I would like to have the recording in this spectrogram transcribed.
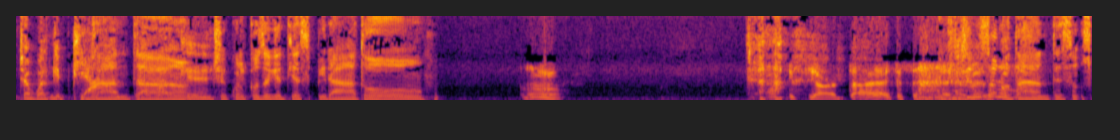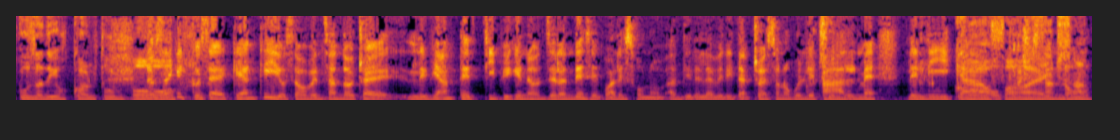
C'è qualche pianta? pianta qualche... C'è qualcosa che ti ha ispirato? Mm. Oh, che pianta, eh, ce ne sono tante, so, scusa ti ho colto un po'. No, sai che cos'è? Che anche io stavo pensando, cioè le piante tipiche neozelandesi quali sono a dire la verità? Cioè sono quelle palme, le lica oppure ci stanno...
